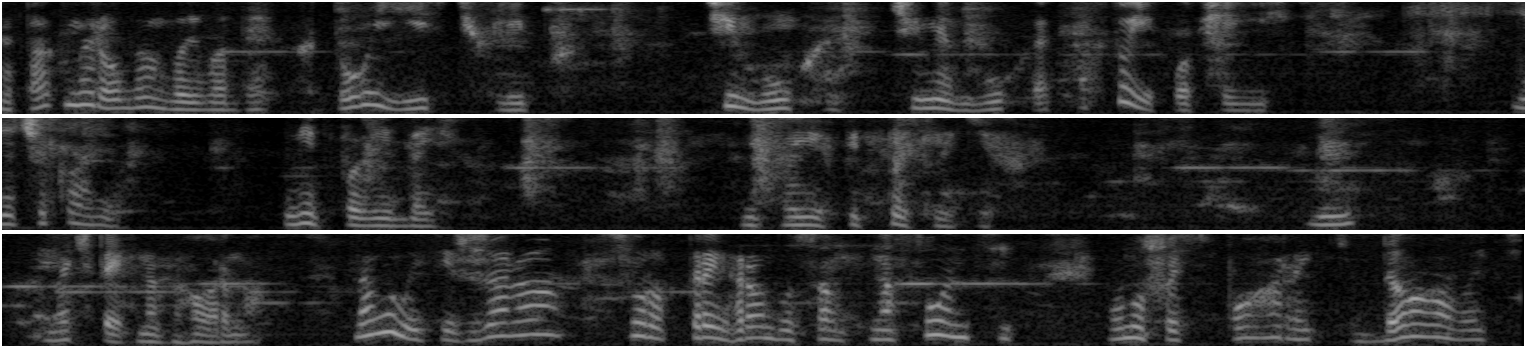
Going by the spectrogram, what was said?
І так ми робимо виводи, хто їсть хліб, чи мухи, чи не мухи, а хто їх взагалі їсть. Я чекаю відповідей від своїх підписників. Бачите, як нас гарно. На вулиці жара, 43 градуса на сонці, воно щось парить, давить,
